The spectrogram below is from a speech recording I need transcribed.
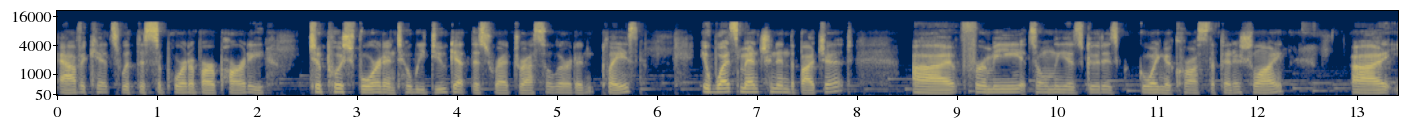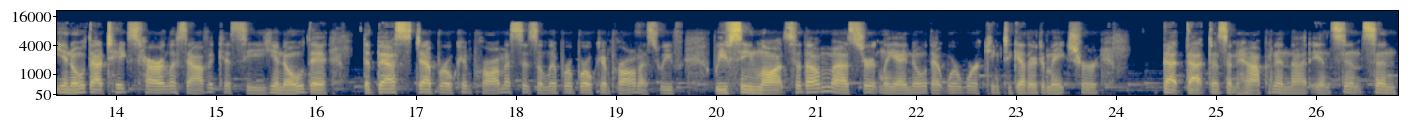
advocates with the support of our party to push forward until we do get this red dress alert in place. It was mentioned in the budget. Uh, for me, it's only as good as going across the finish line. Uh, you know that takes tireless advocacy. You know the the best uh, broken promise is a liberal broken promise. We've we've seen lots of them. Uh, certainly, I know that we're working together to make sure that that doesn't happen in that instance. And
